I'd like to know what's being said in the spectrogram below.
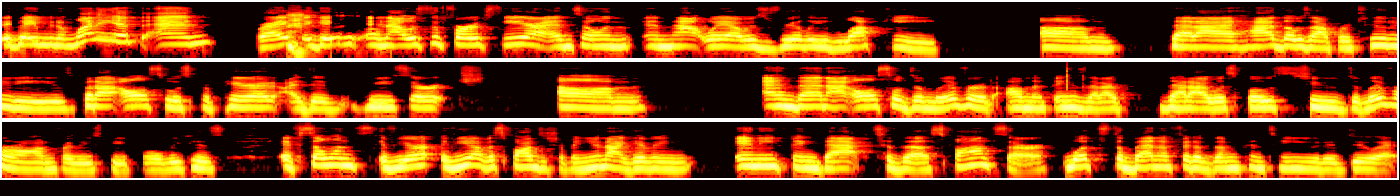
they gave me the money at the end right? They gave me, and that was the first year. And so in, in that way I was really lucky. Um that I had those opportunities, but I also was prepared. I did research. Um, and then I also delivered on the things that I that I was supposed to deliver on for these people because if someone's if you're if you have a sponsorship and you're not giving anything back to the sponsor, what's the benefit of them continue to do it?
